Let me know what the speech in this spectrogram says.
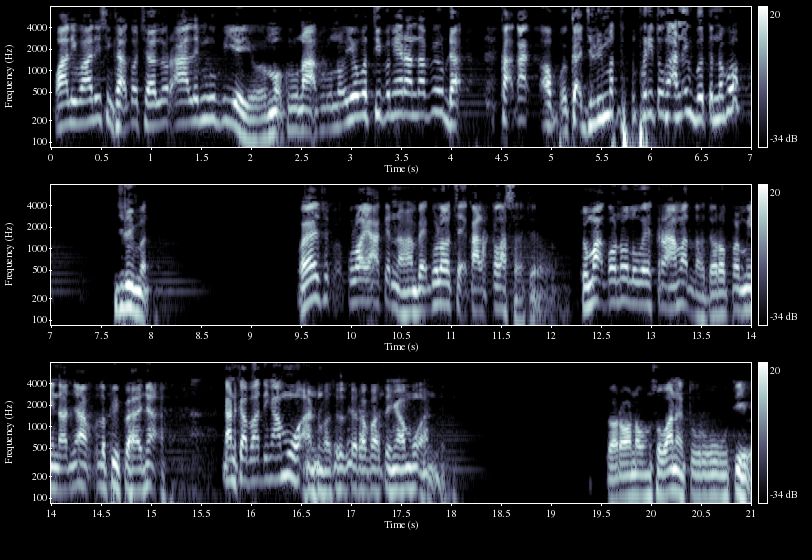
Wali-wali sing gak kok jalur alim ku piye ya? Mau klunak-klunuk ya wedi pangeran tapi udah gak gak, gak jelimet perhitungane mboten apa? Jelimet. Wah, kulo yakin lah, sampai kulo cek kalah kelas lah. Cuma kono luweh keramat lah, cara peminatnya lebih banyak. Kan gak pati ngamuan, maksudnya gak pati ngamuan. Cara ana wong sowan turuti.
